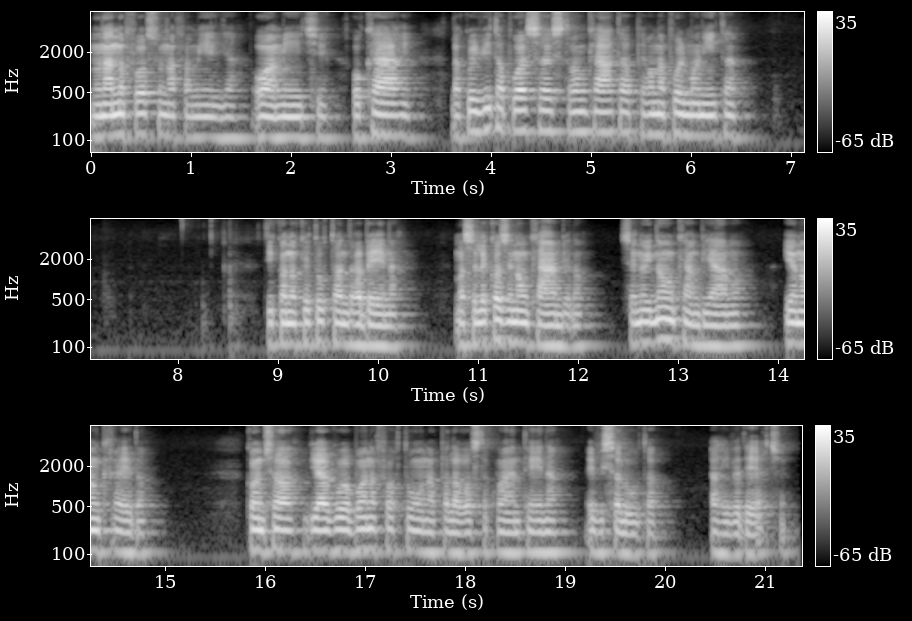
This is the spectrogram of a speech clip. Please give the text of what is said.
Non hanno forse una famiglia, o amici, o cari, la cui vita può essere stroncata per una polmonite? Dicono che tutto andrà bene, ma se le cose non cambiano, se noi non cambiamo, io non credo. Con ciò vi auguro buona fortuna per la vostra quarantena e vi saluto. Arrivederci.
